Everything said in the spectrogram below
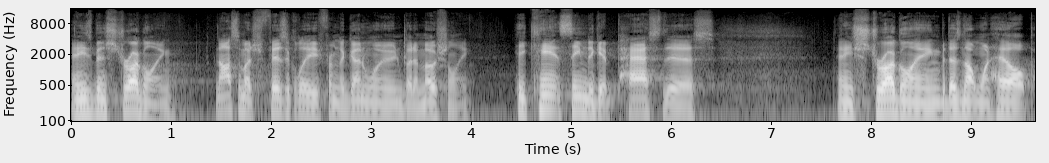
and he's been struggling, not so much physically from the gun wound, but emotionally. He can't seem to get past this and he's struggling but does not want help.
